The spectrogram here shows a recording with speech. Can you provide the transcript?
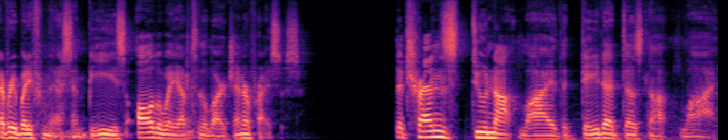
everybody from the SMBs all the way up to the large enterprises. The trends do not lie, the data does not lie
